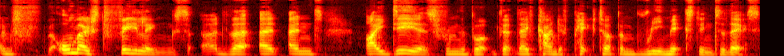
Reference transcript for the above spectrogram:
and f- almost feelings uh, that uh, and ideas from the book that they've kind of picked up and remixed into this.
